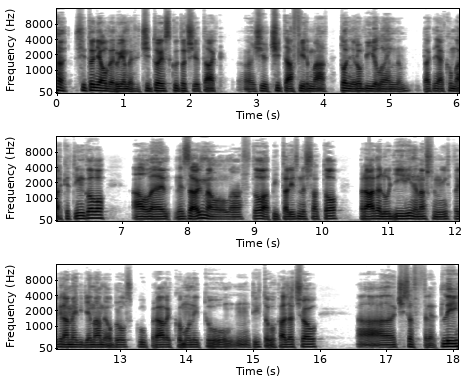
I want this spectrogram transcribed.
si to neoverujeme, či to je skutočne tak, že či tá firma to nerobí len tak nejako marketingovo, ale zaujímalo nás to a pýtali sme sa to, práve ľudí na našom Instagrame, kde máme obrovskú práve komunitu mm, týchto uchádzačov, či sa stretli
